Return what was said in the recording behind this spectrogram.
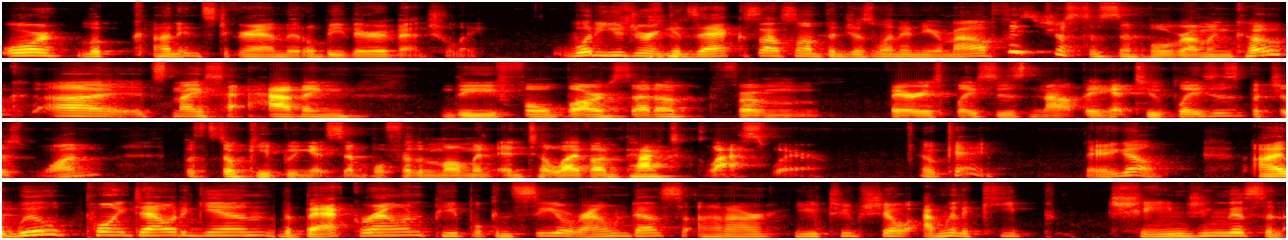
Or look on Instagram. It'll be there eventually. What are you drinking, Zach? I saw something just went in your mouth. It's just a simple rum and coke. Uh, it's nice having the full bar setup from various places, not being at two places, but just one. But still keeping it simple for the moment until I've unpacked glassware. Okay, there you go. I will point out again the background people can see around us on our YouTube show. I'm going to keep changing this and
